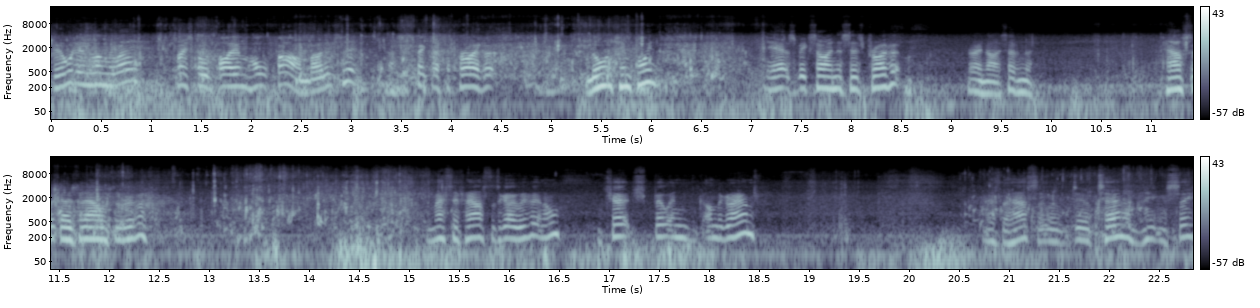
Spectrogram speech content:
building along the way. A place called Higham Hall Farm looks of it. I suspect that's a private launching point. Yeah, it's a big sign that says private. Very nice, having a house that goes down to the river. Massive house to go with it and all. Church built in on the ground. There's the house that we'll do a turn and you can see.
